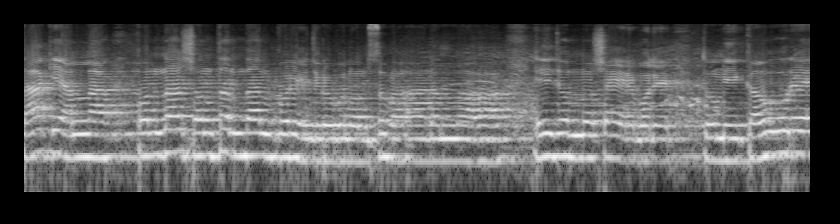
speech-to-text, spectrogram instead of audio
তাকে আল্লাহ কন্যা সন্তান দান করে জুড়ে বলুন, সুবহানাল্লাহ। এই জন্য শায়ের বলে, তুমি কাউরে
